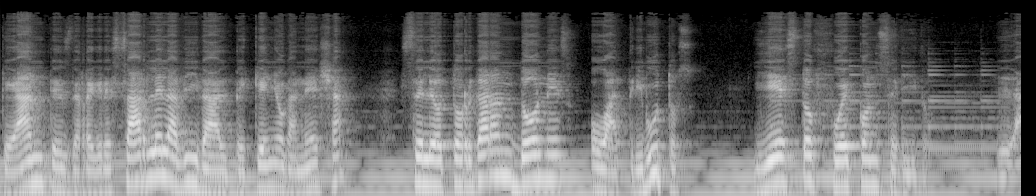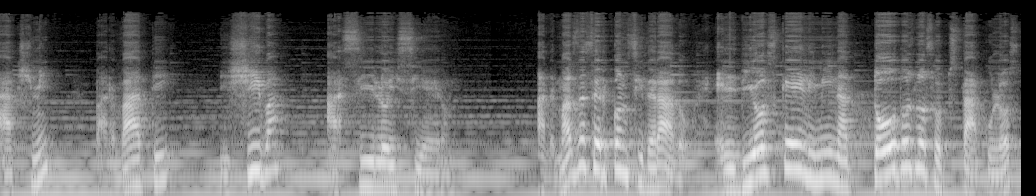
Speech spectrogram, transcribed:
que antes de regresarle la vida al pequeño Ganesha, se le otorgaran dones o atributos, y esto fue concedido. Lakshmi, Parvati y Shiva así lo hicieron. Además de ser considerado el Dios que elimina todos los obstáculos,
